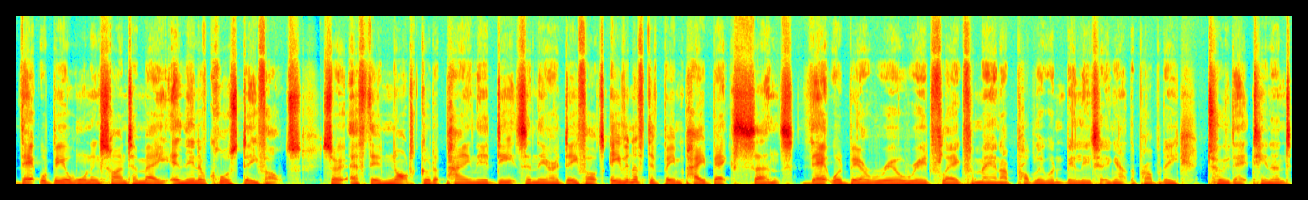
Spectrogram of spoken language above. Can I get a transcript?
that would be a warning sign to me. And then, of course, defaults. So if they're not good at paying their debts and there are defaults, even if they've been paid back since, that would be a real red flag for me. And I probably wouldn't be letting out the property to that tenant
